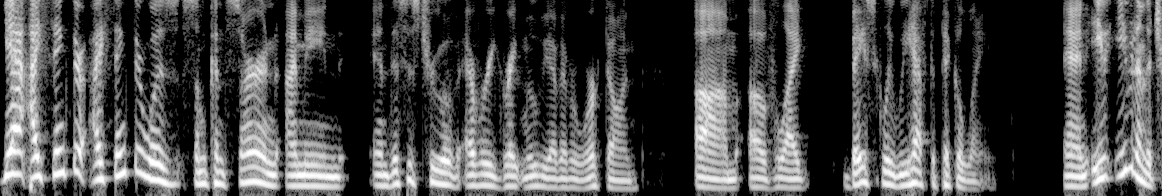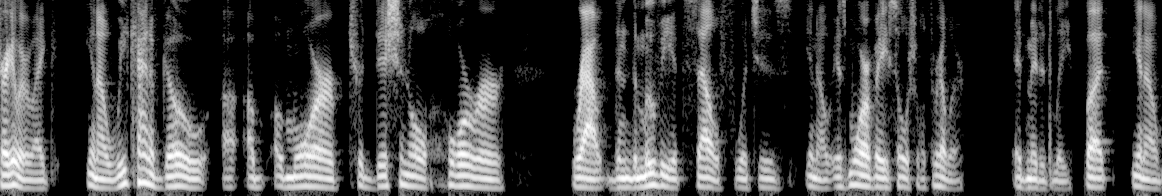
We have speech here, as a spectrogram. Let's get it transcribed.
Yeah, I think there I think there was some concern. I mean, and this is true of every great movie I've ever worked on, um, of like basically we have to pick a lane. And e- even in the trailer, like, you know, we kind of go a, a, a more traditional horror route than the movie itself, which is, you know, is more of a social thriller, admittedly. But, you know,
